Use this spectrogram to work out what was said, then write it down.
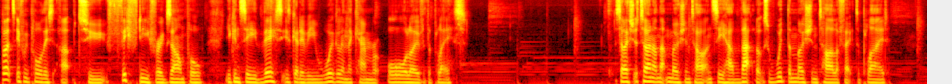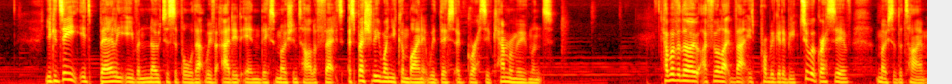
But if we pull this up to 50, for example, you can see this is going to be wiggling the camera all over the place. So let's just turn on that motion tile and see how that looks with the motion tile effect applied. You can see it's barely even noticeable that we've added in this motion tile effect, especially when you combine it with this aggressive camera movement. However though, I feel like that is probably going to be too aggressive most of the time.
